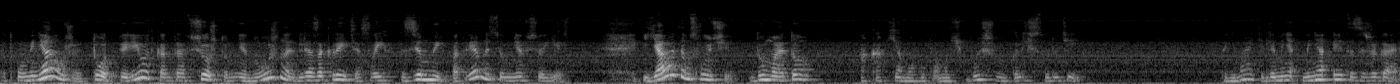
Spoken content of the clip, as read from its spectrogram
Вот у меня уже тот период, когда все, что мне нужно для закрытия своих земных потребностей, у меня все есть. И я в этом случае думаю о том, а как я могу помочь большему количеству людей. Понимаете, для меня, меня это зажигает.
